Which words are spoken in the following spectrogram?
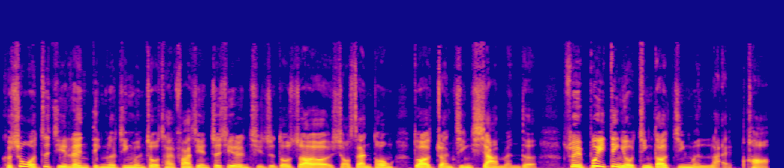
可是我自己 landing 了金门之后，才发现这些人其实都是要小三通，都要转进厦门的，所以不一定有进到金门来。哈，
